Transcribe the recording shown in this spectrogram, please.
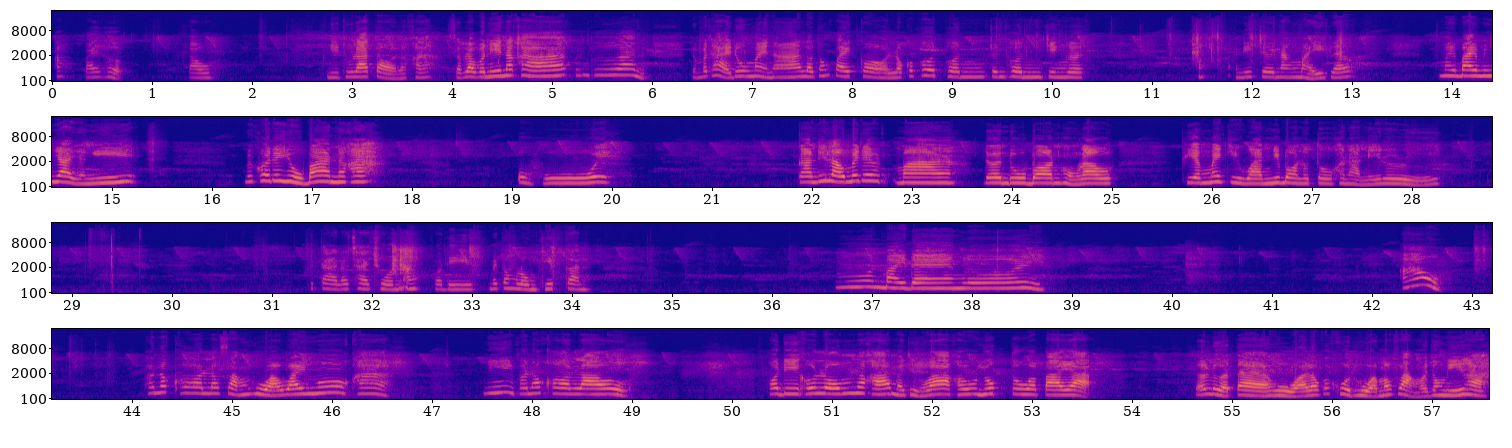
เอา ไปเถอะ เรามีธุระต่อแล้วคะสำหรับวันนี้นะคะเพื่อนๆเดี๋ยวมาถ่ายดูใหม่นะ เราต้องไปก่อนเราก็เพลิดเพลินจนเพลินจริงเลย อันนี้เจอนางไหมอีกแล้วทำไมใบมันใหญ่อย่างนี้ ไม่ค่อยได้อยู่บ้านนะคะโอ้โหการที่เราไม่ได้มาเดินดูบอลของเรา เพียงไม่กี่วันนี่บอลเราโตขนาดนี้เลยหรือ พี่ ตายแล้วชายชนอะพอดีไม่ต้องลงคลิปกันนู่นใบแดงเลยอ้าวพระนครเราฝังหัวไว้งอกค่ะ นี่พระนครเรา พอดีเขาล้มนะคะ หมายถึงว่าเขายุบตัวไปอะ่ะ แล้วเหลือแต่หัวเราก็ขุดหัวมาฝังไว้ตรงนี้ค่ะ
